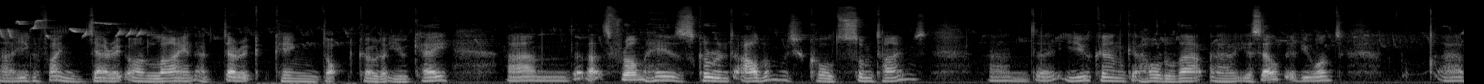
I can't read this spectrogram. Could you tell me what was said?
Uh, you can find Derek online at derekking.co.uk, and that's from his current album, which is called Sometimes. And uh, you can get hold of that uh, yourself if you want uh,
